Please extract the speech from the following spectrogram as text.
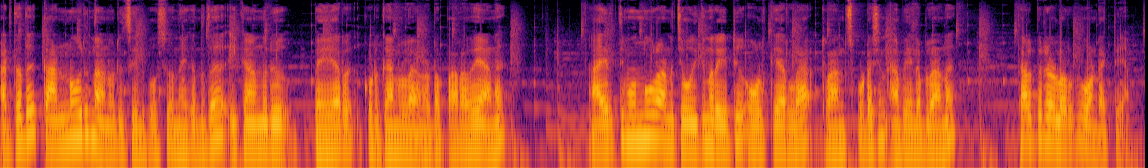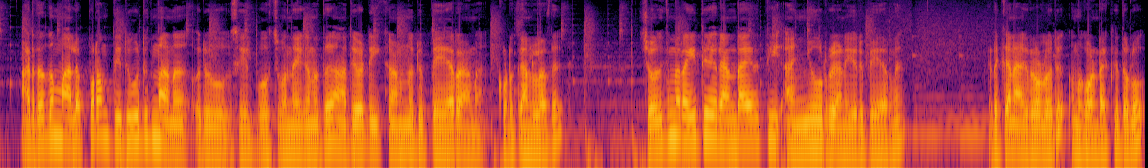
അടുത്തത് കണ്ണൂരിൽ നിന്നാണ് ഒരു സെയിൽ പോസ്റ്റ് വന്നേക്കുന്നത്. ഈ കാണുന്നൊരു പെയർ കൊടുക്കാനുള്ളതാണ് കേട്ടോ. പറവയാണ്. ആയിരത്തി മുന്നൂറാണ് ചോദിക്കുന്ന rate. All Kerala transportation available ആണ്. താല്പര്യമുള്ളവർക്ക് കോൺടാക്ട് ചെയ്യാം. അടുത്തത് മലപ്പുറം തിരൂരിൽ നിന്നാണ് ഒരു സെയിൽ പോസ്റ്റ് വന്നേക്കുന്നത്. ആദ്യമായിട്ട് ഈ കാണുന്ന ഒരു കൊടുക്കാനുള്ളത്. ചോദിക്കുന്ന റേറ്റ് രണ്ടായിരത്തി അഞ്ഞൂറ് രൂപയാണ് ഈ ഒരു പെയറിന് എടുക്കാൻ ആഗ്രഹമുള്ളവർ ഒന്ന് കോൺടാക്ട് ചെയ്തോളൂ.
